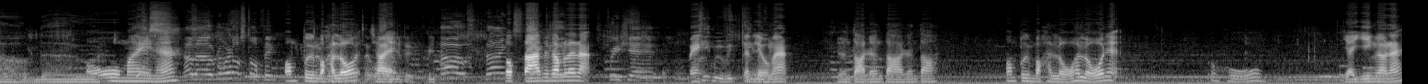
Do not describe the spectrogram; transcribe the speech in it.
Oh โอ้ no. ไม่นะ Hello, no, we're not stopping. ป้อมปืนบอกฮัลโหล ใช่ Oh, thanks. ตบตาเธอทำอะไรน่ะ Appreciate it. แม่ง Keep moving, กัน keep เร็ว moving. มาก เดินต่อ เดินต่อ เดินต่อ ป้อมปืนบอกฮัลโหล ฮัลโหลเนี่ย โอ้โห อย่ายิงเรานะ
